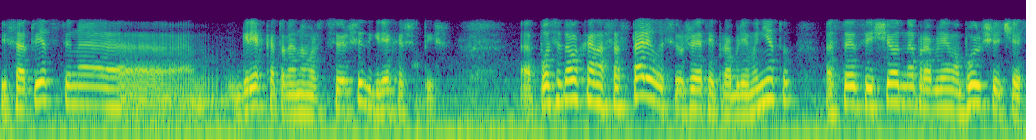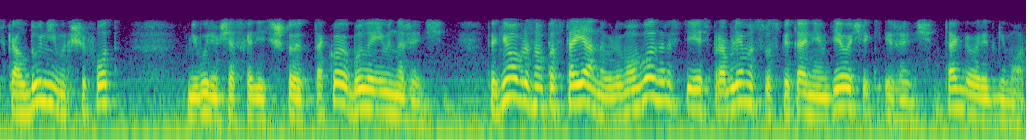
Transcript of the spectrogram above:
И, соответственно, э, грех, который она может совершить, грех Эшетыш. Э, после того, как она состарилась, уже этой проблемы нету. Остается еще одна проблема. Большая часть колдуньи, махшифот, не будем сейчас ходить, что это такое, было именно женщин. Таким образом, постоянно в любом возрасте есть проблемы с воспитанием девочек и женщин. Так говорит Гемор.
